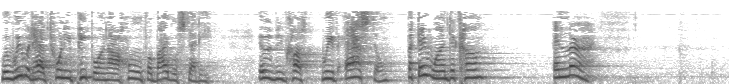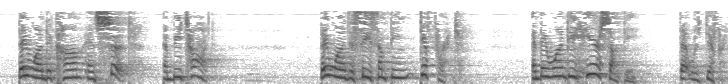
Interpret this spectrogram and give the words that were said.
When we would have 20 people in our home for Bible study, it was because we've asked them, but they wanted to come and learn. They wanted to come and sit and be taught. They wanted to see something different. And they wanted to hear something that was different.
